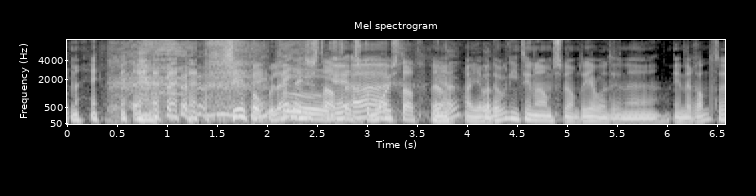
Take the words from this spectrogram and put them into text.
Zeer populair deze stad. Het is een Ah. mooie stad. Ja. Ja? Oh, jij woont ook niet in Amsterdam, jij woont in, eh, in de rand, eh,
